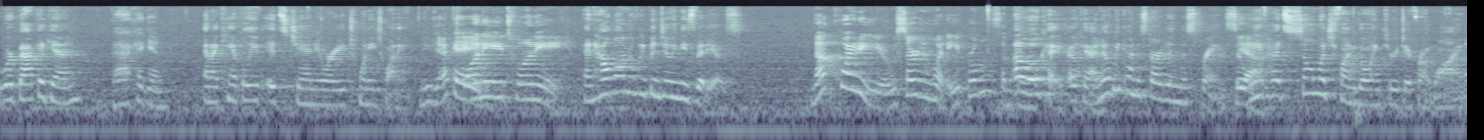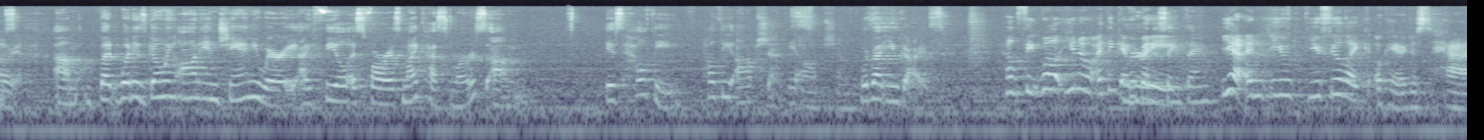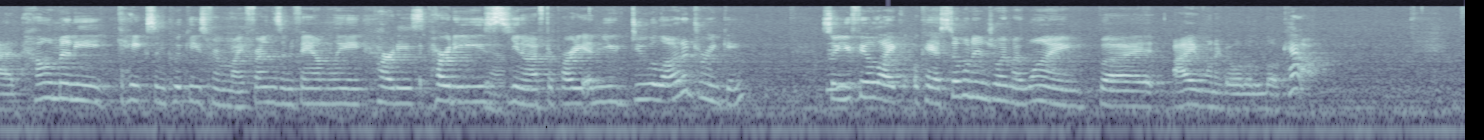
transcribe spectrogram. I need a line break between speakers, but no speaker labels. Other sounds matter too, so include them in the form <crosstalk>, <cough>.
Well, we're back again,
Back again.
and I can't believe it's January 2020.
New decade.
2020.
And how long have we been doing these videos?
Not quite a year. We started in what, April? Something.
Oh, okay, okay. I know we kind of started in the spring, so
Yeah.
we've had so much fun going through different wines.
Oh, yeah.
Um, but what is going on in January, I feel, as far as my customers, um, is healthy, healthy options.
The options.
What about you guys?
Healthy. Well, you know, I think
You
everybody.
the same thing?
Yeah, and you you feel like okay, I just had how many cakes and cookies from my friends and family,
Parties.
parties,
Yeah.
you know, after party, and you do a lot of drinking. So you feel like okay, I still want to enjoy my wine, but I want to go a little low cal.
